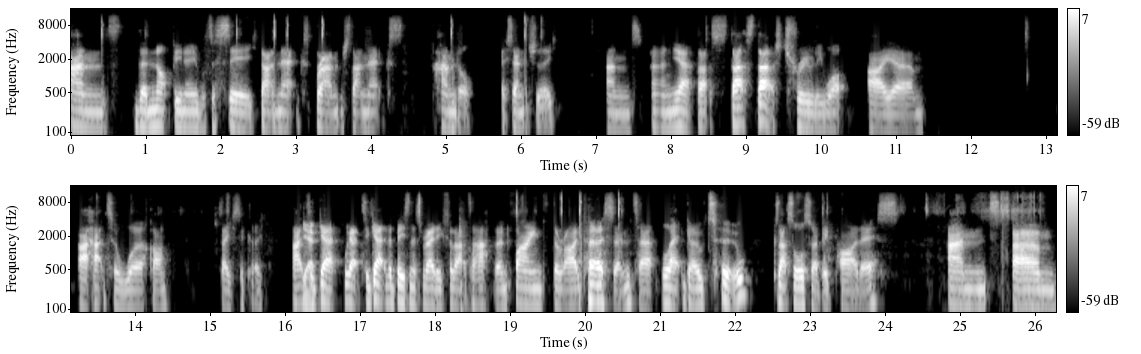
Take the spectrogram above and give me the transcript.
and the not being able to see that next branch, that next handle, essentially. And and yeah, that's that's that was truly what I um I had to work on, basically. I had yeah. to get we had to get the business ready for that to happen. Find the right person to let go to, because that's also a big part of this. And um,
